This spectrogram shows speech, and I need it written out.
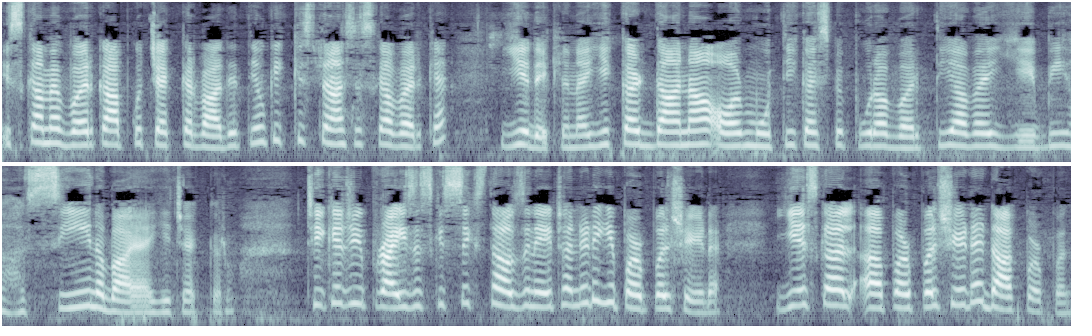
इसका मैं वर्क आपको चेक करवा देती हूँ कि किस तरह से इसका वर्क है। ये देख लेना ये कटदाना और मोती का इस पर पूरा वर्क दिया हुआ है। ये भी हसीन अबाया है ये चेक करो। ठीक है जी प्राइस इसकी सिक्स थाउज़ेंड एट हंड्रेड ये पर्पल शेड है। ये इसका पर्पल शेड है dark purple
